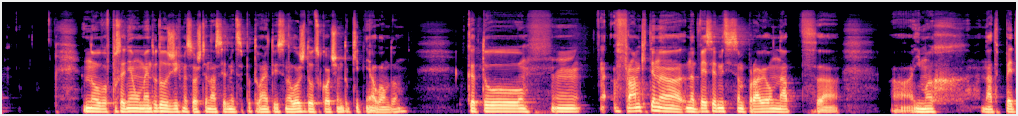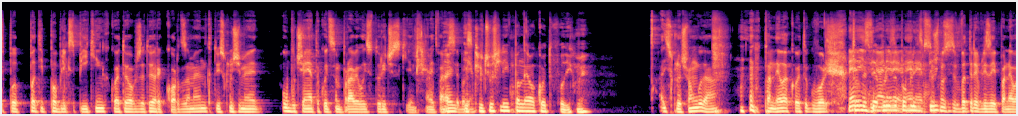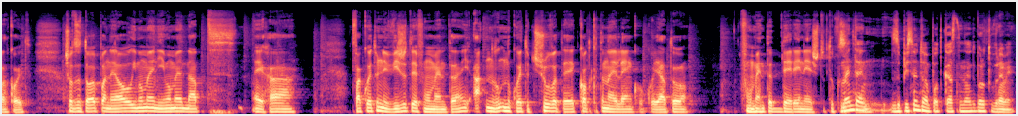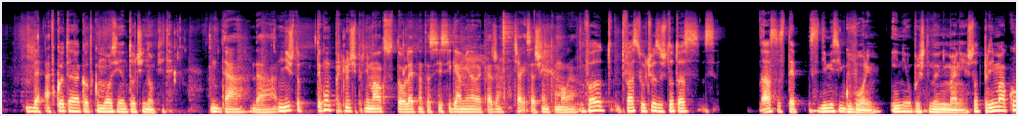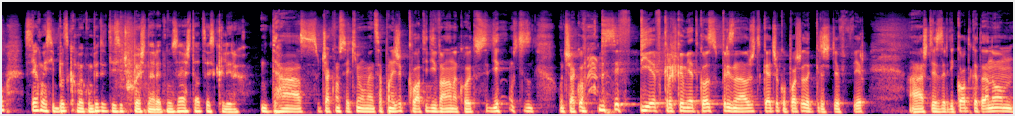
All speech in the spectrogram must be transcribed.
но в последния момент удължихме с още една седмица пътуването и се наложи да отскочим до Китния Лондон. Като м- в рамките на, на две седмици съм правил над... А, а, имах над пет пъти public speaking, което е общото е рекорд за мен, като изключиме обученията, които съм правил исторически. Нали, това не се бърне. Изключваш ли панела, който водихме? Изключвам го, да. панела, който говори. Не, То не, не се не, не, не, не, всъщност вътре влиза и панела, който. Защото за този панел имаме, ние имаме над еха, това, което не виждате в момента, а, но, но което чувате е котката на Еленко, която в момента дере нещо тук. В момента е, записането на подкаст е най-доброто време. Да. В който една котка може да си наточи ногтите. Да, да. Нищо. Тък му приключи преди малко с туалетната си, сега мина да кажа. Чакай, сега ще ми помогна. Това, това се случва, защото аз, аз с теб седим и си говорим и ни обръщаме внимание. Защото преди малко сяхме и си бъскахме компютрите и всичко беше наред, но сега нещата се ескалираха. Да, аз очаквам всеки момент. Сега, понеже клати дивана, на който седи, очаквам да се впие в кръка ми. Е такова се признаваш, така че ако почва да крещя в ефир, а, ще е заради котката. Но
